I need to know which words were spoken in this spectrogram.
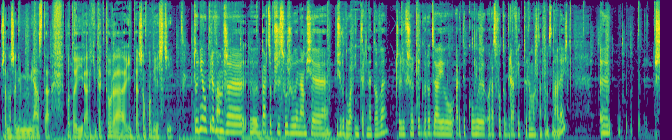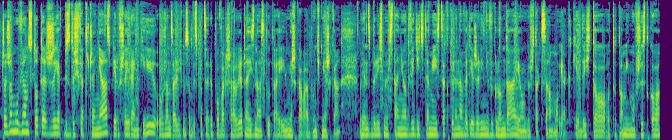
przenoszeniem miasta? Bo to i architektura, i też opowieści. Tu nie ukrywam, że bardzo przysłużyły nam się źródła internetowe, czyli wszelkiego rodzaju artykuły oraz fotografie, które można tam znaleźć. Y, Szczerze mówiąc, to też jakby z doświadczenia, z pierwszej ręki urządzaliśmy sobie spacery po Warszawie. Część z nas tutaj mieszkała bądź mieszka, więc byliśmy w stanie odwiedzić te miejsca, które nawet jeżeli nie wyglądają już tak samo jak kiedyś, to to, to mimo wszystko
